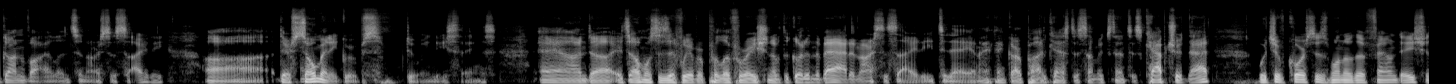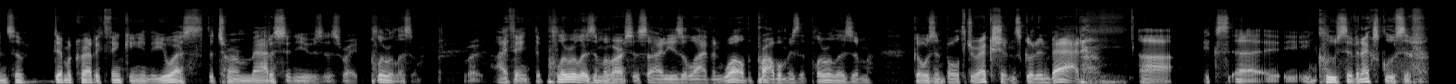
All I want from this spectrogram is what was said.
gun violence in our society. Uh, there's so many groups doing these things, and uh, it's almost as if we have a proliferation of the good and the bad in our society today. And I think our podcast, to some extent, has captured that, which, of course, is one of the foundations of democratic thinking in the U.S. The term Madison uses, right? Pluralism. Right. I think the pluralism of our society is alive and well. The problem is that pluralism goes in both directions, good and bad, uh, ex- uh, inclusive and exclusive.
